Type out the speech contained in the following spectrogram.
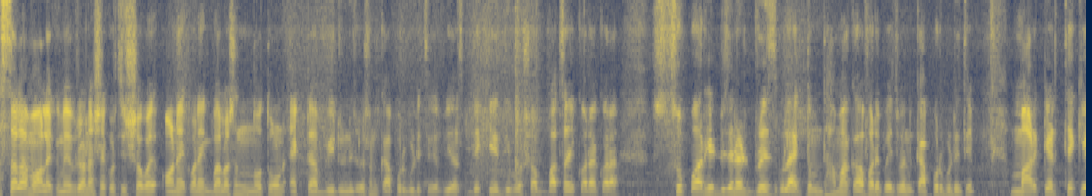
আসসালামু আলাইকুম এভরিওয়ান আশা করছি সবাই অনেক অনেক ভালো আছেন। নতুন একটা ভিডিও নিয়ে চলে কাপড় বিডি থেকে। বিয়াস দেখিয়ে দিব সব বাছাই করা করা সুপার হিট ডিজাইনের ড্রেসগুলো একদম ধামাকা অফারে পেয়ে যাবেন কাপড় বিডিতে মার্কেট থেকে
